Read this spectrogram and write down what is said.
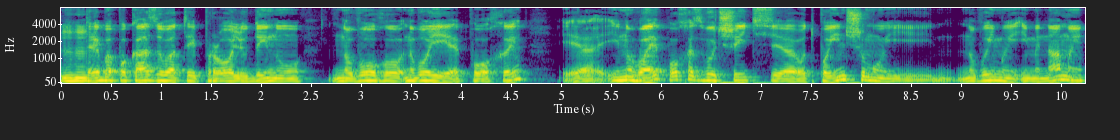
Mm-hmm. Треба показувати про людину нового, нової епохи. І нова епоха звучить е, от по-іншому і новими іменами.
